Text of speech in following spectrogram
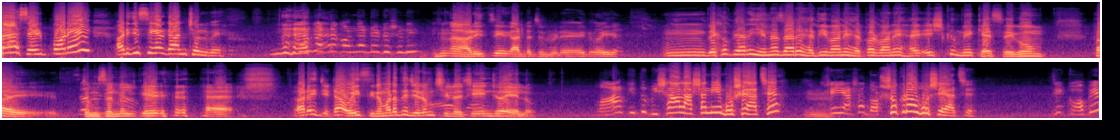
ব্যাস এরপরেই অরিজিৎ সিং এর গান চলবে। কোন গানটা কোন গানটা একটু শুনি। না অরিজিৎ সিং এর গানটা চলবে রে ওই देखो प्यारे ये नजारे है दीवाने है परवाने है इश्क में कैसे गुम हाय तुमसे मिलके হ্যাঁ আরে যেটা ওই সিনেমাটাতে যেরকম ছিল চেঞ্জ হয়ে এলো মা কিন্তু বিশাল আশা নিয়ে বসে আছে হুম। সেই আশা দর্শকরাও বসে আছে যে কবে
